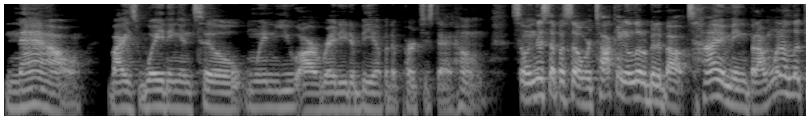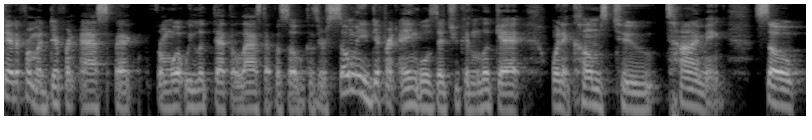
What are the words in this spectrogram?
now vice waiting until when you are ready to be able to purchase that home. So in this episode, we're talking a little bit about timing, but I want to look at it from a different aspect from what we looked at the last episode, because there's so many different angles that you can look at when it comes to timing. So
